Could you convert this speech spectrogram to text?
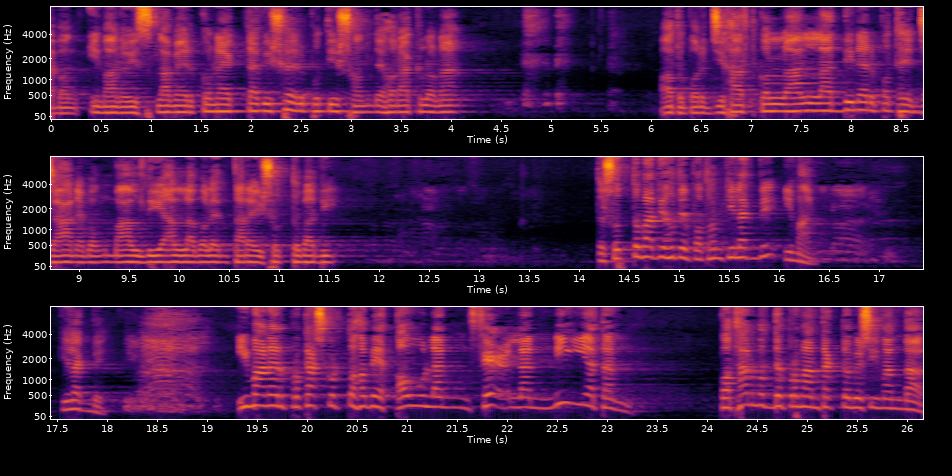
এবং ইমান ও ইসলামের কোন একটা বিষয়ের প্রতি সন্দেহ রাখল না। অতপর জিহাদ করল আল্লাহ দিনের পথে যান এবং মাল দিয়ে আল্লাহ বলেন, তারাই সত্যবাদী। তো সত্যবাদী হতে প্রথম কি লাগবে? ইমান কি লাগবে? ইমানের প্রকাশ করতে হবে কৌলান ফেলান, নিয়াতান। কথার মধ্যে প্রমাণ থাকতে হবে সে ইমানদার।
